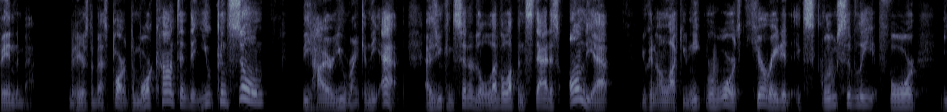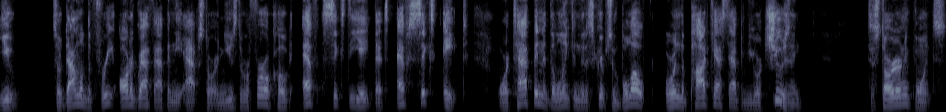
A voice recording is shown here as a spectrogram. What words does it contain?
fandom app. But here's the best part the more content that you consume, the higher you rank in the app. As you consider the level up in status on the app, you can unlock unique rewards curated exclusively for you. So download the free autograph app in the App Store and use the referral code F68, that's F68, or tap in at the link in the description below or in the podcast app of your choosing to start earning points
